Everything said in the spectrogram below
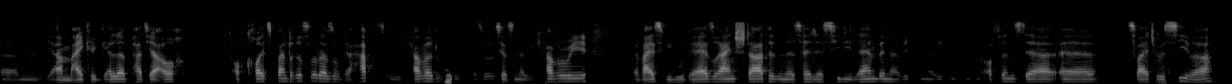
ähm, ja Michael Gallup hat ja auch, auch Kreuzbandrisse oder so gehabt, recovered, also ist jetzt in der Recovery. Wer weiß, wie gut er jetzt reinstartet. Und das ist halt der CD Lamb in einer, in einer richtig guten Offense, der äh, zweite Receiver.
